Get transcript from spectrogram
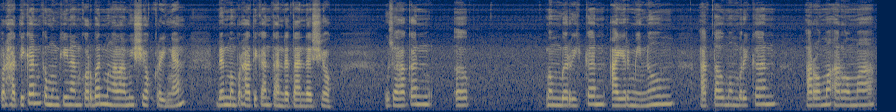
perhatikan kemungkinan korban mengalami syok ringan dan memperhatikan tanda-tanda syok usahakan uh, memberikan air minum atau memberikan aroma-aroma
